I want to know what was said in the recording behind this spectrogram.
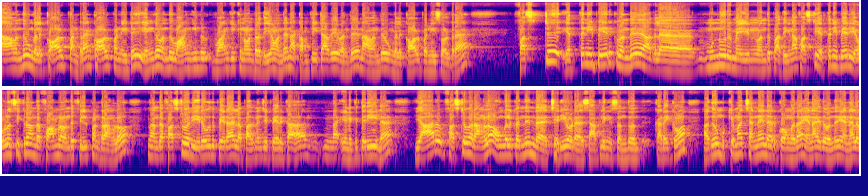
நான் வந்து உங்களுக்கு கால் பண்ணுறேன் கால் பண்ணிவிட்டு எங்கே வந்து வாங்கி வாங்கிக்கணுன்றதையும் வந்து நான் கம்ப்ளீட்டாகவே வந்து நான் வந்து உங்களுக்கு கால் பண்ணி சொல்கிறேன் ஃபஸ்ட்டு எத்தனை பேருக்கு வந்து அதில் முன்னுரிமைன்னு வந்து பார்த்தீங்கன்னா ஃபஸ்ட்டு எத்தனை பேர் எவ்வளோ சீக்கிரம் அந்த ஃபார்மில் வந்து ஃபில் பண்ணுறாங்களோ அந்த ஃபஸ்ட்டு ஒரு இருபது பேரா இல்லை பதினஞ்சு பேருக்கா எனக்கு தெரியல. யார் ஃபஸ்ட்டு வராங்களோ அவங்களுக்கு வந்து இந்த செடியோட சாப்ளிங்ஸ் வந்து வந்து கிடைக்கும். அதுவும் முக்கியமாக சென்னையில் இருக்கவங்க தான் ஏன்னா இதை வந்து என்னால்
